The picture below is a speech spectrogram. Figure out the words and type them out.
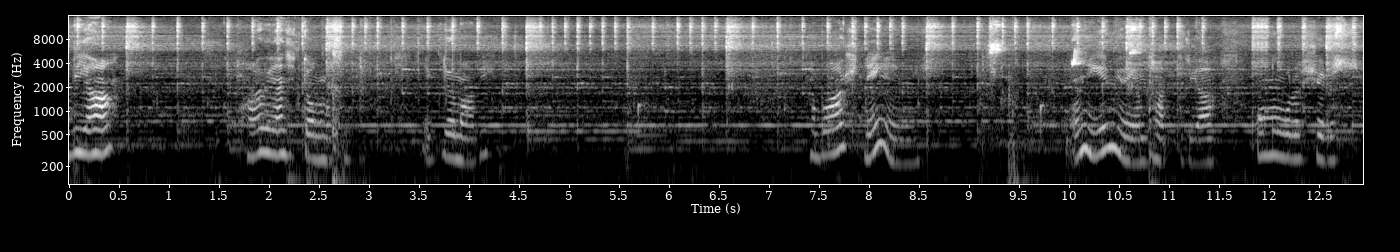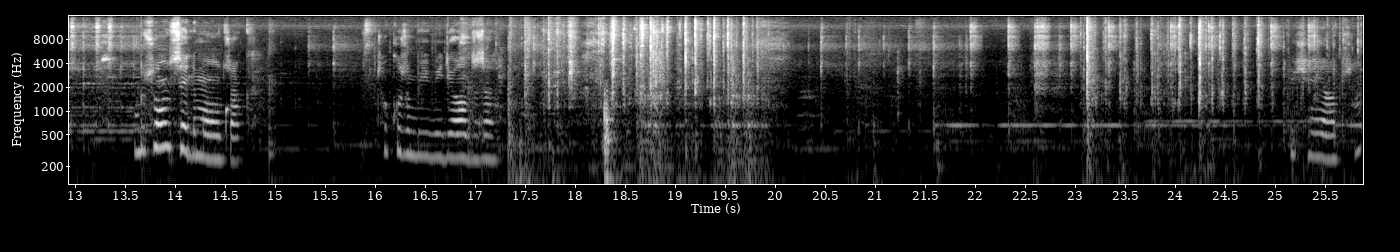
Abi ya. Abi ya ciddi olmasın. Bekliyorum abi. Ha bu ağaç neymiş? Onu yemiyor yarım saattir ya. Onunla uğraşıyoruz. Bu son selim olacak. Çok uzun bir video zaten. Bir şey yapsam.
